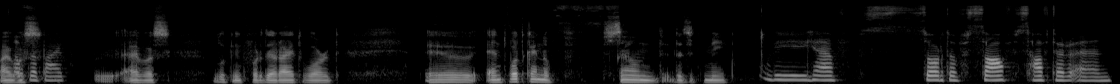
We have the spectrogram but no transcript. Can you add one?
I was. I was looking for the right word. Uh, and what kind of sound does it make? We have sort of soft, softer and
